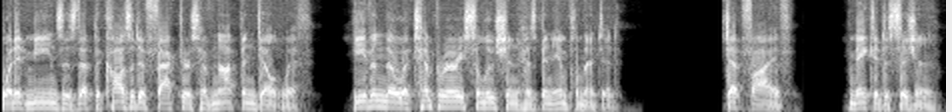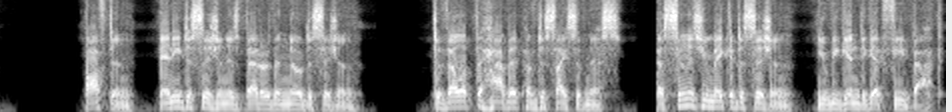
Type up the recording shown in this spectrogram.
what it means is that the causative factors have not been dealt with, even though a temporary solution has been implemented. Step 5. Make a decision. Often, any decision is better than no decision. Develop the habit of decisiveness. As soon as you make a decision, you begin to get feedback,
